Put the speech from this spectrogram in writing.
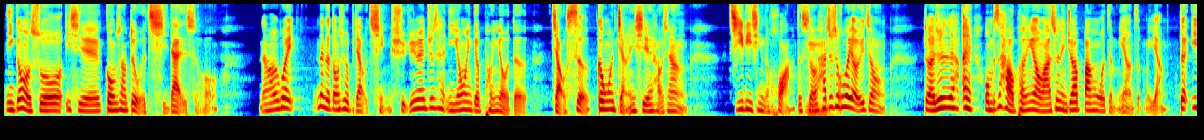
你跟我说一些工作上对我的期待的时候，然后会那个东西会比较有情绪，因为就是你用一个朋友的角色跟我讲一些好像激励性的话的时候，嗯、他就是会有一种对，就是哎、欸，我们是好朋友啊，所以你就要帮我怎么样怎么样的一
